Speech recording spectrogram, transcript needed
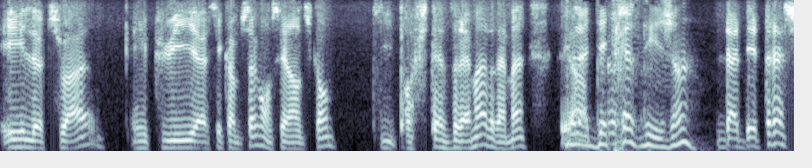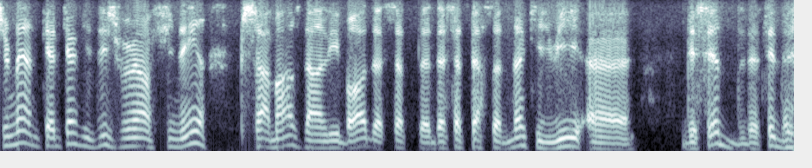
et le tueur. Et puis, c'est comme ça qu'on s'est rendu compte qui profitait vraiment, vraiment. De la détresse des gens. De la détresse humaine. Quelqu'un qui dit je veux en finir, puis se ramasse dans les bras de cette de cette personne-là qui lui euh, décide de, de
